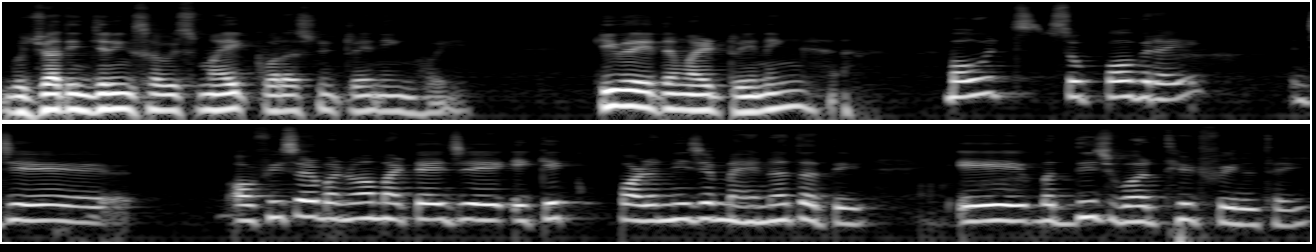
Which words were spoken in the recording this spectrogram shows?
ગુજરાત એન્જિનિયરિંગ સર્વિસમાં એક વર્ષની ટ્રેનિંગ હોય. કેવી રહી તમારી ટ્રેનિંગ બહુ જ સુપર્બ રહી. જે ઓફિસર બનવા માટે જે એક એક પળની જે મહેનત હતી એ બધી જ વર્થ ઇટ ફીલ થઈ.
